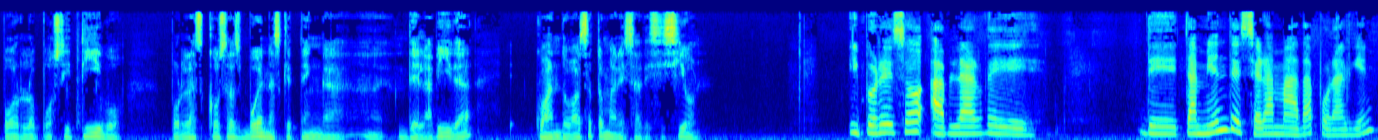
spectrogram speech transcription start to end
por lo positivo, por las cosas buenas que tenga eh, de la vida cuando vas a tomar esa decisión. Y por eso hablar de, de también de ser amada por alguien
